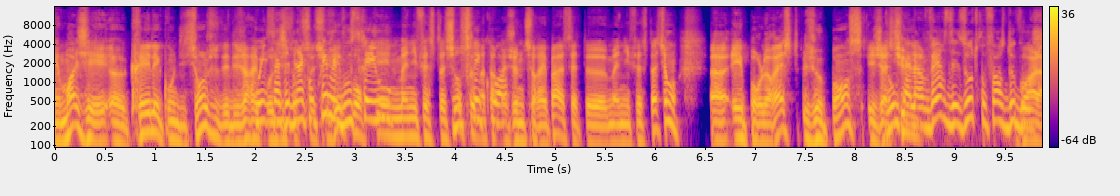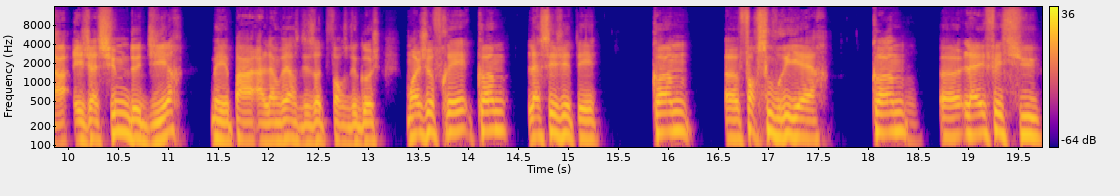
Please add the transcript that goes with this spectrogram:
Mais moi, j'ai euh, créé les conditions. Je vous ai déjà Oui, répondu ça, j'ai sur bien ce compris, sujet mais vous pour serez qu'il y ait où une manifestation Vous ce matin. je ne serai pas à cette euh, manifestation. Euh, et pour le reste, je pense et Donc j'assume. à l'inverse des autres forces de gauche. Voilà, et j'assume de dire, mais pas à l'inverse des autres forces de gauche. Moi, je ferai comme la CGT, comme euh, Force ouvrière, comme euh, la FSU,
